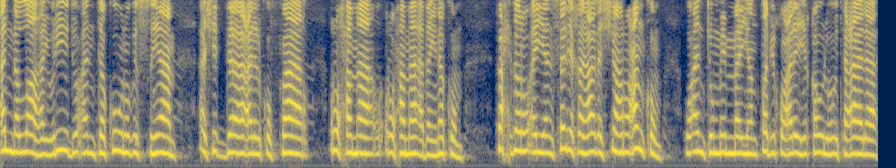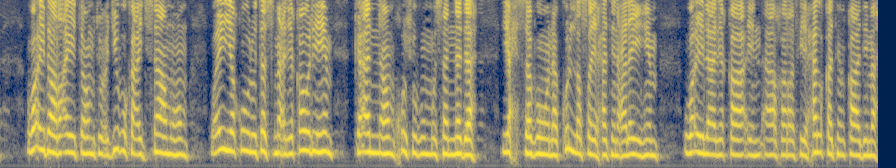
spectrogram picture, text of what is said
أن الله يريد أن تكونوا بالصيام أشداء على الكفار رحماء رحماء بينكم. فاحذروا أن ينسلخ هذا الشهر عنكم وأنتم ممن ينطبق عليه قوله تعالى وإذا رأيتهم تعجبك أجسامهم وإن يقولوا تسمع لقولهم كأنهم خشب مسندة يحسبون كل صيحة عليهم وإلى لقاء آخر في حلقة قادمة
